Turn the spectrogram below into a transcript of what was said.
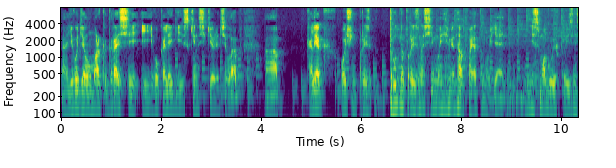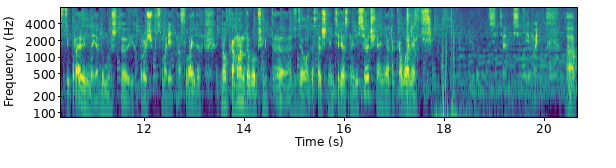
Э, его делал Марко Грасси и его коллеги из Skin Security Lab. Коллег очень произ... трудно произносимые имена, поэтому я не смогу их произнести правильно. Я думаю, что их проще посмотреть на слайдах. Но команда, в общем-то, сделала достаточно интересный research, и они атаковали сетями CDMA. А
